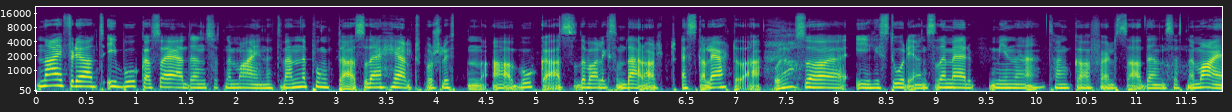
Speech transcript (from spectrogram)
Nei, fordi at i boka så er den 17. mai et vendepunkt, da, så det er helt på slutten av boka. Så det var liksom der alt eskalerte, da. Oh, ja. Så i historien. Så det er mer mine tanker og følelser den 17. mai.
